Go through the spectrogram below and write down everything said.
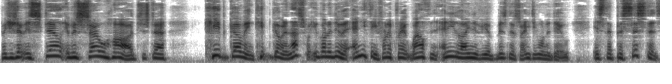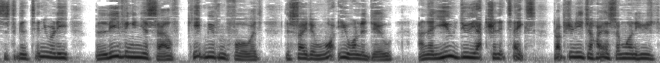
But she said it was still, it was so hard just to Keep going, keep going. And that's what you've got to do at anything. If you want to create wealth in any line of your business or anything you want to do, it's the persistence, it's to continually believing in yourself, keep moving forward, deciding what you want to do, and then you do the action it takes. Perhaps you need to hire someone who's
